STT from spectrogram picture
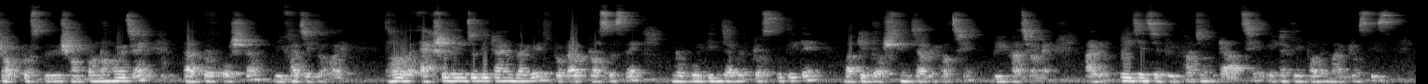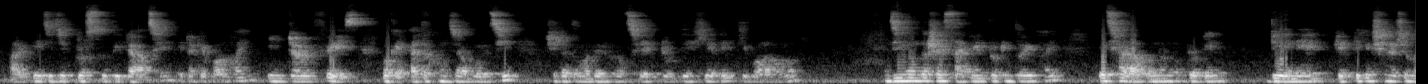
সব প্রস্তুতি সম্পন্ন হয়ে যায়। তারপর কোষটা বিভাজিত হয়। ধরো একশো দিন যদি টাইম লাগে টোটাল প্রসেসে নব্বই দিন যাবে প্রস্তুতিতে, বাকি দশ দিন যাবে হচ্ছে বিভাজনে। আর এই যে যে বিভাজনটা আছে, এটাকে বলে মাইটোসিস আর এই যে যে প্রস্তুতিটা আছে, এটাকে বলা হয় ইন্টারফেস ওকে এতক্ষণ যা বলেছি, সেটা তোমাদের হচ্ছে একটু দেখিয়ে দিই, কি বলা হলো। জীবন দশায় সাইক্লিন প্রোটিন তৈরি হয়, এছাড়া অন্যান্য প্রোটিন ডিএনএ রেপ্লিকেশনের জন্য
